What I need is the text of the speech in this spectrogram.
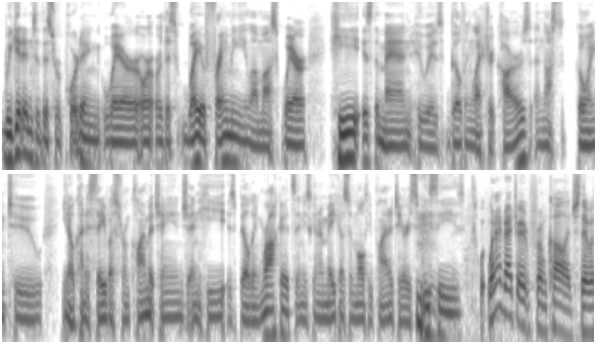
we get into this reporting where, or, or this way of framing Elon Musk, where he is the man who is building electric cars and thus going to, you know, kind of save us from climate change. And he is building rockets and he's going to make us a multiplanetary mm-hmm. species. When I graduated from college, there were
